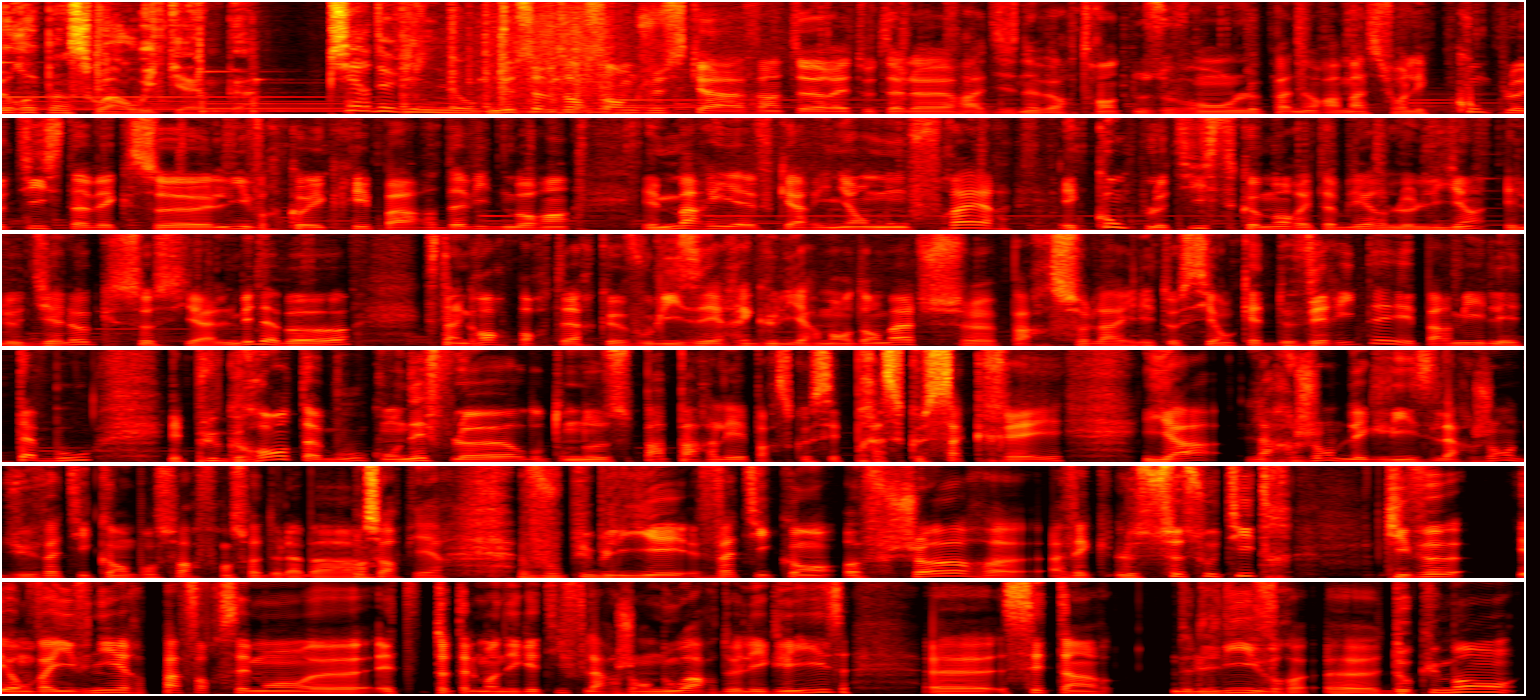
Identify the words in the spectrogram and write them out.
Europe 1 Soir Week-end. De Villeneuve. Nous sommes ensemble jusqu'à 20h et tout à l'heure à 19h30, nous ouvrons le panorama sur les complotistes avec ce livre coécrit par David Morin et Marie-Ève Carignan. Mon frère est complotiste, comment rétablir le lien et le dialogue social? Mais d'abord, c'est un grand reporter que vous lisez régulièrement dans Match. Par cela, il est aussi en quête de vérité et parmi les tabous, les plus grands tabous qu'on effleure, dont on n'ose pas parler parce que c'est presque sacré, il y a l'argent de l'Église, l'argent du Vatican. Bonsoir François. François Delabarre. Bonsoir Pierre. Vous publiez Vatican Offshore euh, avec le, ce sous-titre qui veut et on va y venir, pas forcément euh, être totalement négatif, l'argent noir de l'Église. Euh, c'est un livre document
